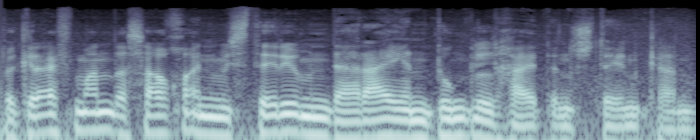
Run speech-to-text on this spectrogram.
begreift man, dass auch ein Mysterium in der reinen Dunkelheit entstehen kann.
